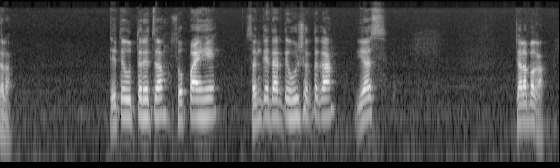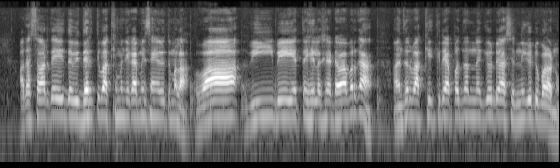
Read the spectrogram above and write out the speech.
चला. येते उत्तर ह्याचं. सोपं आहे संकेतार्थ होऊ शकतं का? यस चला बघा. आता स्वार्थी विद्यार्थी वाक्य म्हणजे काय मी सांगितलं तुम्हाला? वा वी वे येतं हे लक्षात ठेवा बरं का. आणि जर वाक्य क्रियापद निगेटिव्ह असेल निगेटिव्ह बाळानो.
